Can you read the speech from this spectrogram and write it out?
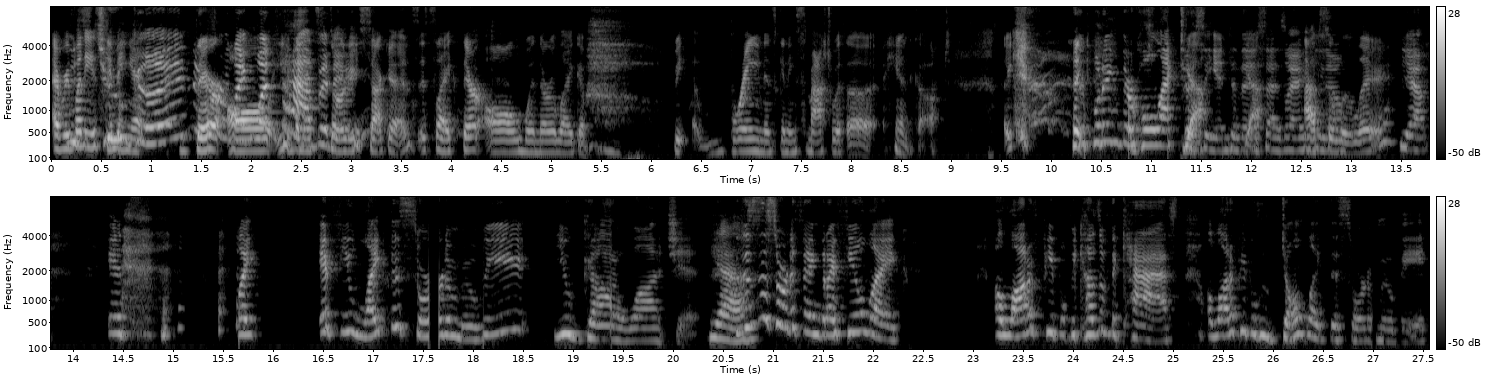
Everybody it's is giving it. good. They're for, like, all what's even it's thirty seconds. It's like they're all when they're like a brain is getting smashed with a handcuffed. Like, They're putting their whole actusy into this yeah, as I You know, absolutely. yeah. It's like if you like this sort of movie, you gotta watch it. Yeah. This is the sort of thing that I feel like a lot of people, because of the cast, a lot of people who don't like this sort of movie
